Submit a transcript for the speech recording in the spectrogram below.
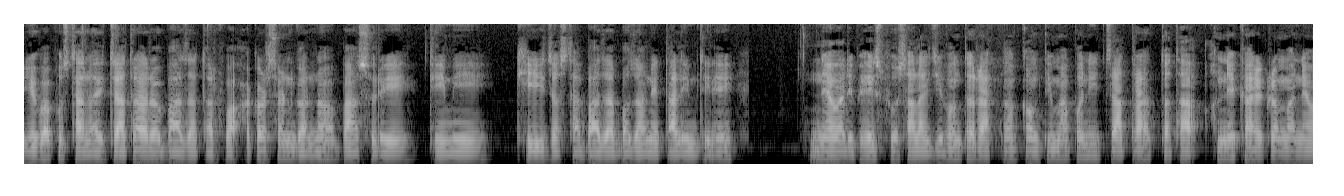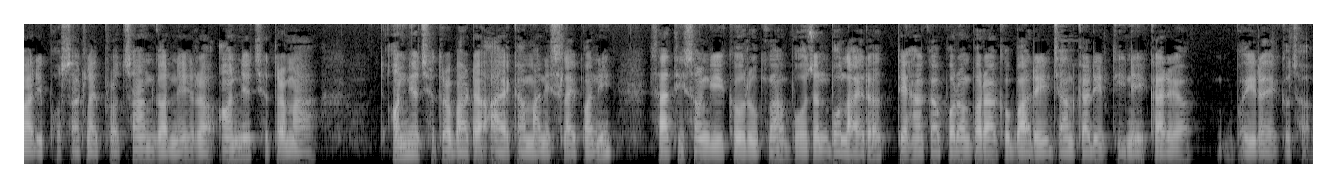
युवा पुस्तालाई जात्रा र बाजातर्फ आकर्षण गर्न बाँसुरी धिमी खी जस्ता बाजा बजाउने तालिम दिने नेवारी वेशभूषालाई जीवन्त राख्न कम्तीमा पनि जात्रा तथा अन्य कार्यक्रममा नेवारी पोसाकलाई प्रोत्साहन गर्ने र अन्य क्षेत्रमा अन्य क्षेत्रबाट आएका मानिसलाई पनि साथी सङ्गीको रूपमा भोजन बोलाएर त्यहाँका परम्पराको बारे जानकारी दिने कार्य भइरहेको छ।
